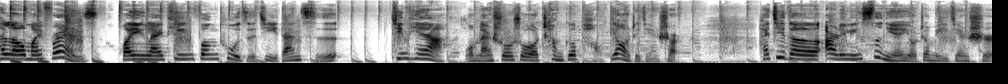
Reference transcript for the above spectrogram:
Hello, my friends，欢迎来听疯兔子记单词。今天啊，我们来说说唱歌跑调这件事儿。还记得2004年有这么一件事，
